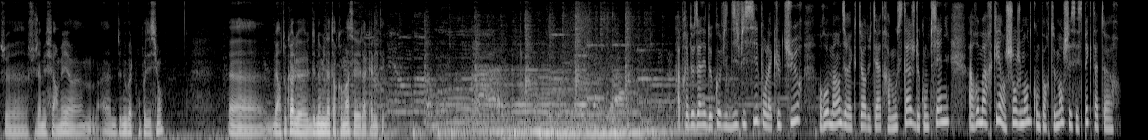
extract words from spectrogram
Je ne suis jamais fermé à de nouvelles propositions. mais en tout cas, le dénominateur commun, c'est la qualité. Après deux années de Covid difficiles pour la culture, Romain, directeur du théâtre à Moustache de Compiègne, a remarqué un changement de comportement chez ses spectateurs.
